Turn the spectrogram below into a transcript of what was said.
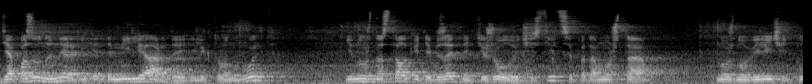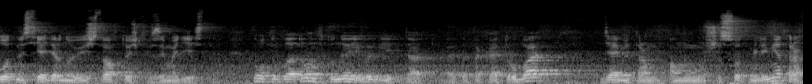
диапазон энергии это миллиарды электрон-вольт, и нужно сталкивать обязательно тяжелые частицы, потому что нужно увеличить плотность ядерного вещества в точке взаимодействия. Ну вот нуклеотрон в туннеле выглядит так. Это такая труба диаметром, по-моему, 600 миллиметров,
